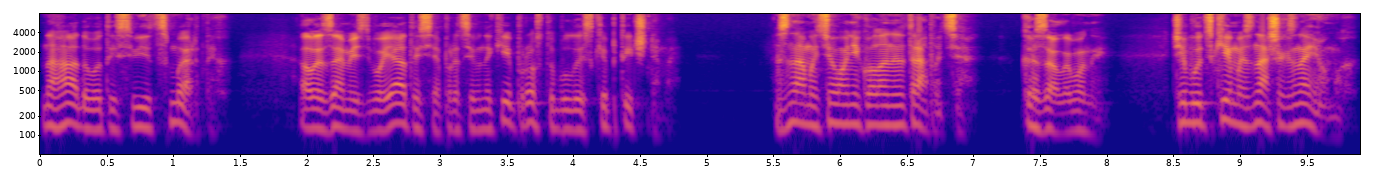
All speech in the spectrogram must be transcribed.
нагадувати світ смертних. Але замість боятися, працівники просто були скептичними. З нами цього ніколи не трапиться, казали вони, чи будь з ким із наших знайомих.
